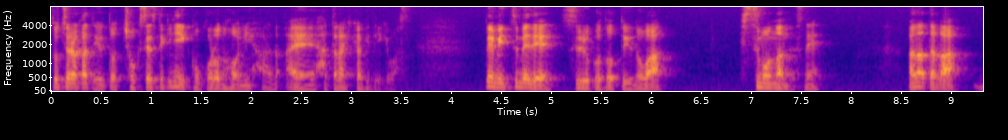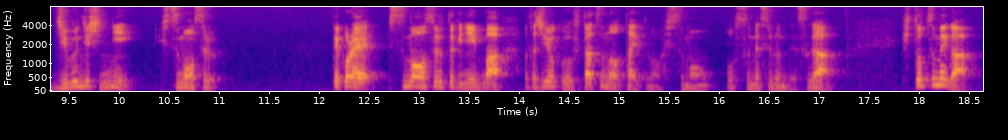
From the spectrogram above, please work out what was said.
どちらかというと直接的に心の方に働きかけていきます。で、三つ目ですることっていうのは、質問なんですね。あなたが自分自身に質問する。で、これ、質問をするときに、まあ、私よく2つのタイプの質問をお勧めするんですが、1つ目が、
